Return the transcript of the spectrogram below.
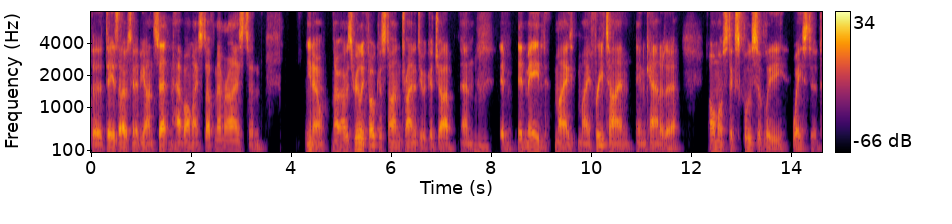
the days that I was going to be on set and have all my stuff memorized and you know, I, I was really focused on trying to do a good job, and Mhm. it it made my my free time in Canada almost exclusively wasted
